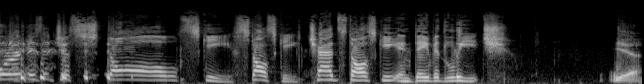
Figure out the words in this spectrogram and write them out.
or is it just Stalsky? Stalsky, Chad Stalsky, and David Leitch. Yeah.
